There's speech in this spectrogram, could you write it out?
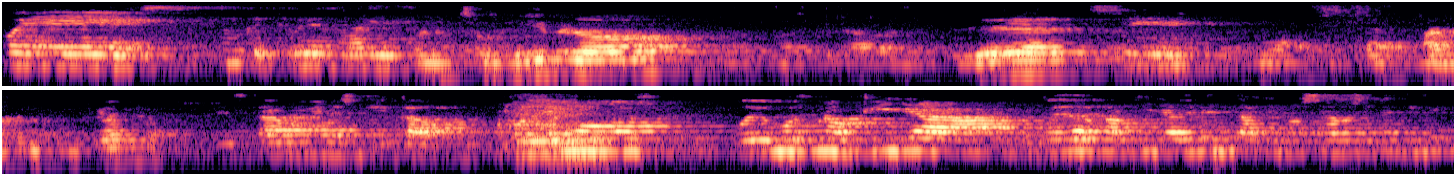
Pues, ¿tú qué crees, María? Hemos hecho un libro, lo ha explicado bastante bien. Sí. Podemos echar margen de confianza. Está muy bien explicado. Podemos, podemos una horquilla, ¿me puede dar una horquilla de venta que no sea los 75?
